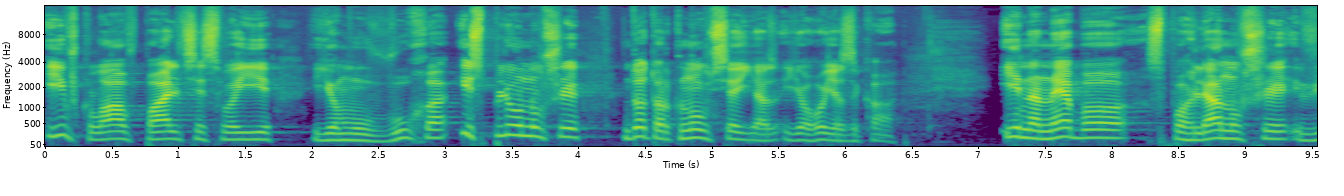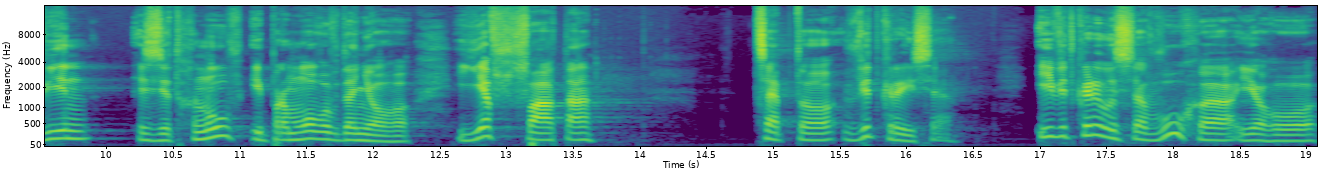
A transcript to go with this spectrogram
і вклав пальці свої йому в вуха, і, сплюнувши, доторкнувся його язика. І на небо, споглянувши, він зітхнув і промовив до нього: Єфата, цебто відкрийся. І відкрилися вуха його,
